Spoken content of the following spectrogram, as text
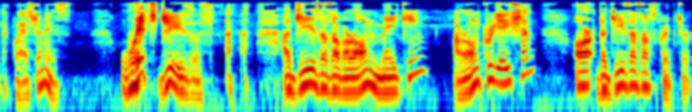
The question is, which Jesus? A Jesus of our own making, our own creation, or the Jesus of Scripture?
